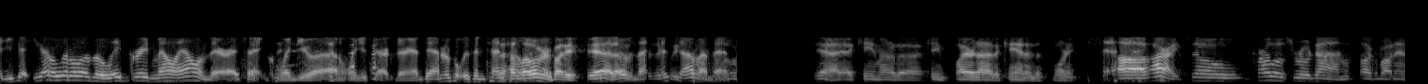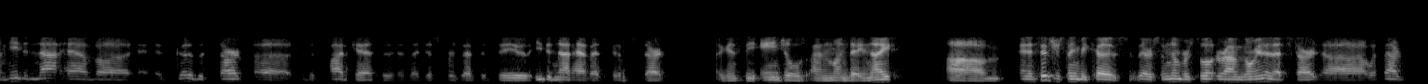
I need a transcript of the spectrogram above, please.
you got you got a little of the late great Mel Allen there, I think, when you uh, when you started there. And I don't know if it was intentional. hello everybody. Yeah, that was nice job on that. Yeah, I came out of the came fired out of the cannon this morning. uh, all right, so Carlos Rodon, let's talk about him. He did not have uh, as good of a start uh, to this podcast as, as I just presented to you. He did not have as good of a start against the Angels on Monday night. Um, and it's interesting because there's some numbers floating around going into that start uh, without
